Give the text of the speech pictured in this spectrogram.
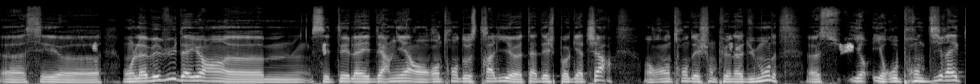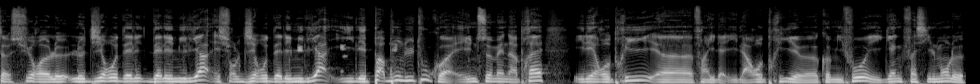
Euh, c'est, euh, on l'avait vu d'ailleurs. Hein, euh, c'était l'année dernière en rentrant d'Australie, Tadej Pogacar, en rentrant des championnats du monde, il, reprend direct sur le, le Giro dell'Emilia et sur le Giro dell'Emilia, il est pas bon du tout quoi. Et une semaine après, il est repris. Enfin, il il a repris comme il faut et il gagne facilement le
